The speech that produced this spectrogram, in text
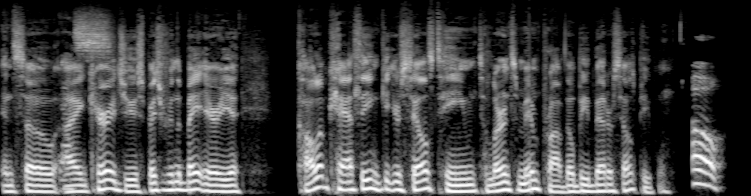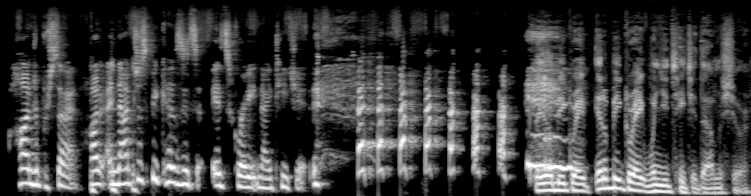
And so yes. I encourage you, especially from the Bay Area, call up Kathy and get your sales team to learn some improv. They'll be better salespeople. Oh, 100%. And not just because it's it's great and I teach it. it'll be great. It'll be great when you teach it, though, I'm sure.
